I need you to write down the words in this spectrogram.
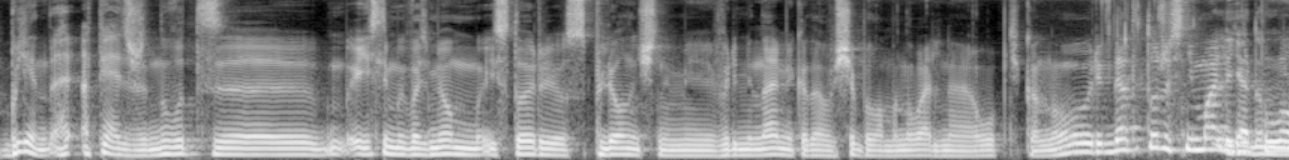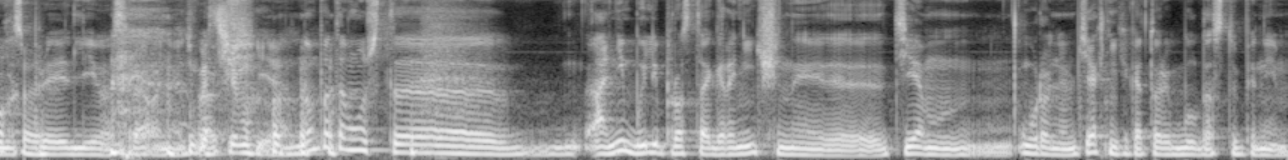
Блин, опять же, ну вот э, если мы возьмем историю с пленочными временами, когда вообще была мануальная оптика, ну, ребята тоже снимали Я неплохо. думаю, несправедливо сравнивать вообще. Ну, потому что они были просто ограничены тем уровнем техники, который был доступен им.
